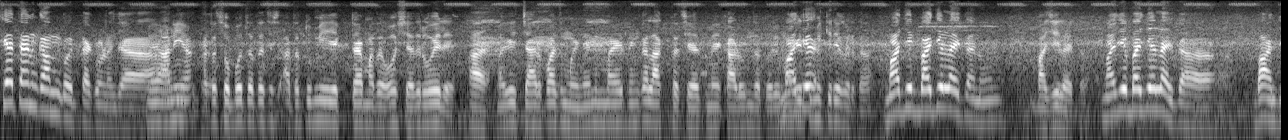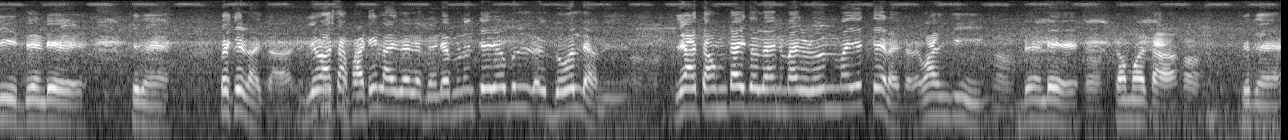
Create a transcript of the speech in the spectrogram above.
शेतान काम करता कोणाच्या आनी आतां सोबत आतां आतां तुमी एक टायम आतां हो शेत रोयले. हय मागीर चार पांच म्हयन्यांनी मागीर तांकां लागता शेत मागीर काडून जातकीर मागीर मागीर- तुमी कितें करता? मागीर भाजी लायता न्हू भाजी लायता माझी भाजी लायता भांजी भेंडे कितें तशें लायता ज्यो आतां फाटीं लायलेले भेंडे म्हणून ते दवरले आमी जे आतां उमटायतले आनी मागीर रोवन मागीर ते लायताले वांयगीं हा. भेंडे हा. टमाटा हा. कितें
